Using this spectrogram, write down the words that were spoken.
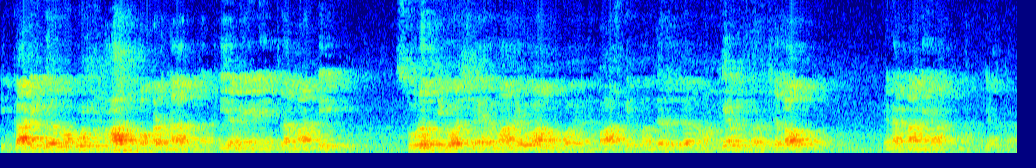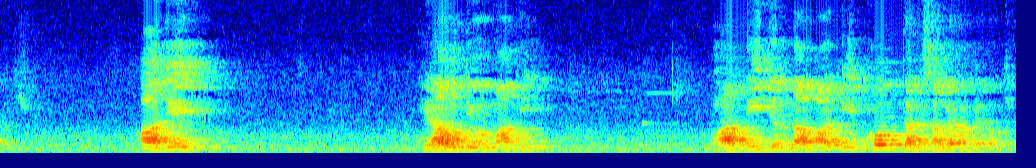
એ કારીગરનો કોઈ હાથ પકડનાર નથી અને એને એટલા માટે સુરત જેવા શહેરમાં રહેવાનું હોય અને બાર કે પંદર હજારમાં કેમ ઘર ચલાવવું? એના કારણે આત્મહત્યા કરે છે. આજે હીરા ઉદ્યોગમાંથી ભારતીય જનતા પાર્ટીએ ખૂબ ધન સંગ્રહ કર્યો છે.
